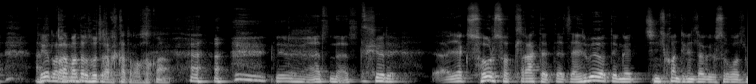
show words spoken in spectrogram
Тэгээд Улаанбаатар сууж гарах гэдэг байгаа байхгүй. Ална аль. Тэгэхээр яг суур судалгаатай те за хэрвээ одоо ингээд шинжлэх ухааны технологийн сургууль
